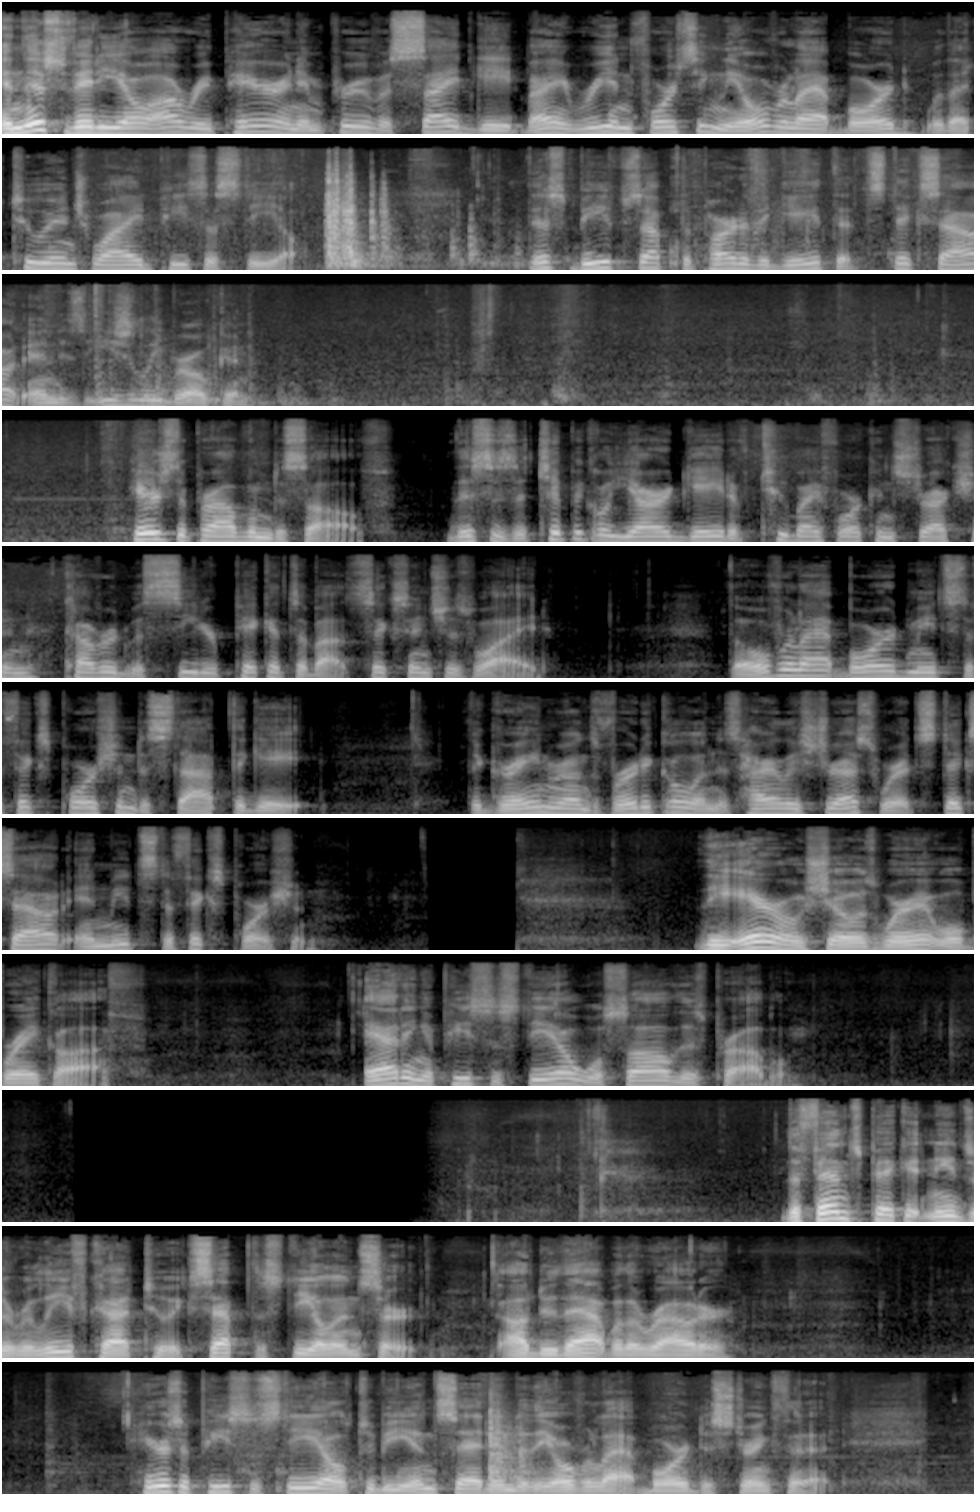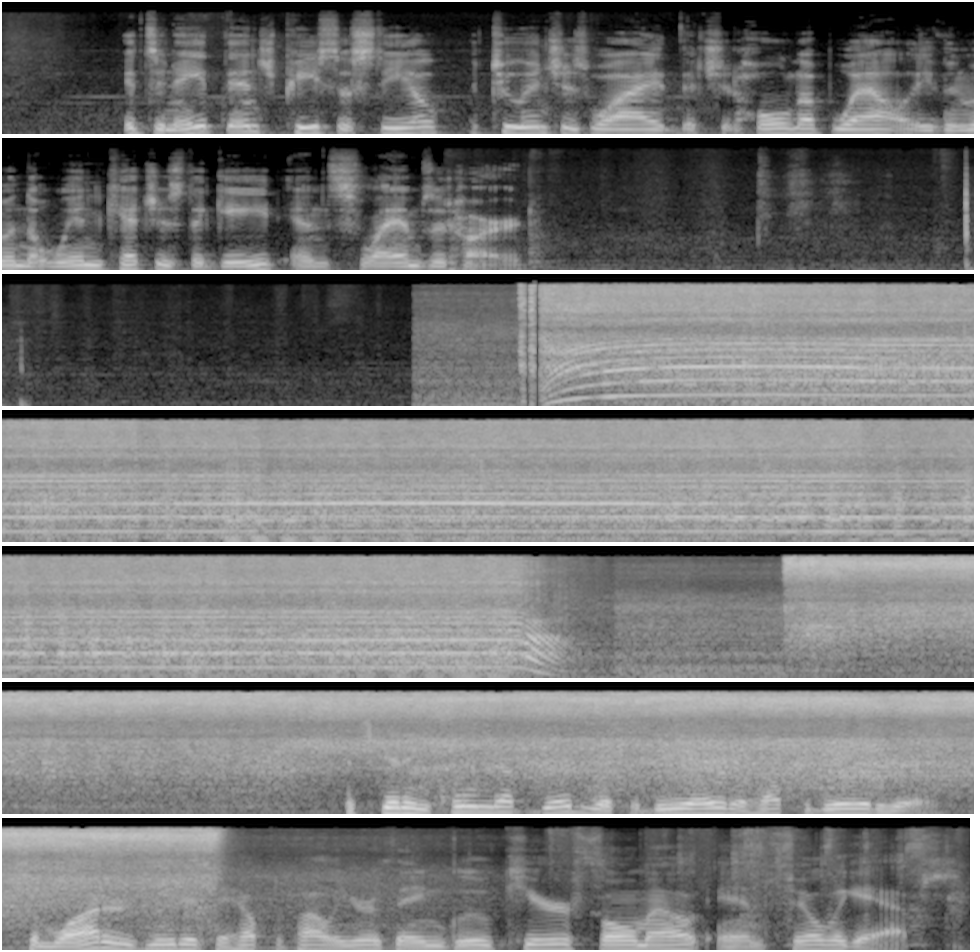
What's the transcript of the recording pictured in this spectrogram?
In this video, I'll repair and improve a side gate by reinforcing the overlap board with a 2 inch wide piece of steel. This beefs up the part of the gate that sticks out and is easily broken. Here's the problem to solve. This is a typical yard gate of 2x4 construction covered with cedar pickets about 6 inches wide. The overlap board meets the fixed portion to stop the gate. The grain runs vertical and is highly stressed where it sticks out and meets the fixed portion. The arrow shows where it will break off. Adding a piece of steel will solve this problem. The fence picket needs a relief cut to accept the steel insert. I'll do that with a router. Here's a piece of steel to be inset into the overlap board to strengthen it. It's an eighth inch piece of steel, two inches wide, that should hold up well even when the wind catches the gate and slams it hard. It's getting cleaned up good with the DA to help the glue adhere. Some water is needed to help the polyurethane glue cure, foam out, and fill the gaps.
